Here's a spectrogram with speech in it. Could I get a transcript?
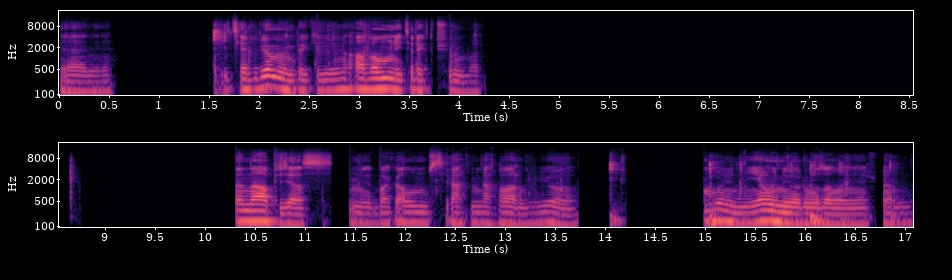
Yani itebiliyor muyum peki birini? Ha ben bunu iterek düşürürüm bak. Ne yapacağız? Şimdi bakalım silah milah var mı? Yok. Bunu niye oynuyorum o zaman ya şu anda?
